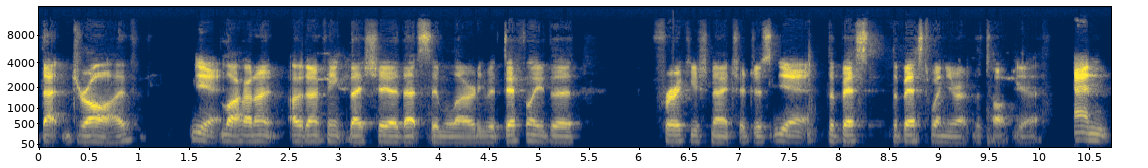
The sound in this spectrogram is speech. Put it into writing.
that drive, yeah, like I don't I don't think they share that similarity, but definitely the freakish nature just yeah. the best the best when you're at the top, yeah. and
